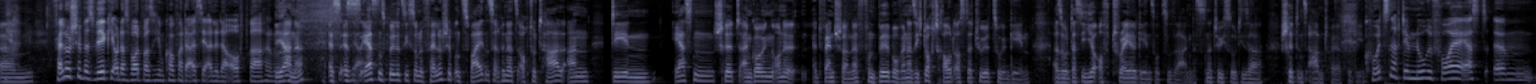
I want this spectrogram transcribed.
Ähm, ja. Fellowship ist wirklich auch das Wort, was ich im Kopf hatte, als sie alle da aufbrachen. Oder? Ja, ne? Es, es ja. Ist, erstens bildet sich so eine Fellowship und zweitens erinnert es auch total an den ersten Schritt I'm going on an adventure, ne, von Bilbo, wenn er sich doch traut, aus der Tür zu gehen. Also, dass sie hier off-trail gehen, sozusagen. Das ist natürlich so dieser Schritt ins Abenteuer für die. Kurz nachdem Nuri vorher erst ähm,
